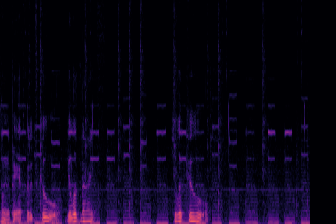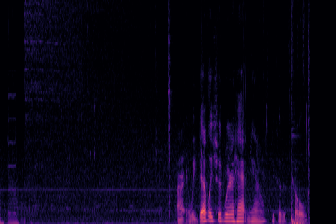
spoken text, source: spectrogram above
Little on your pants, but it's cool. You look nice. You look cool. Alright, we definitely should wear a hat now because it's cold.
